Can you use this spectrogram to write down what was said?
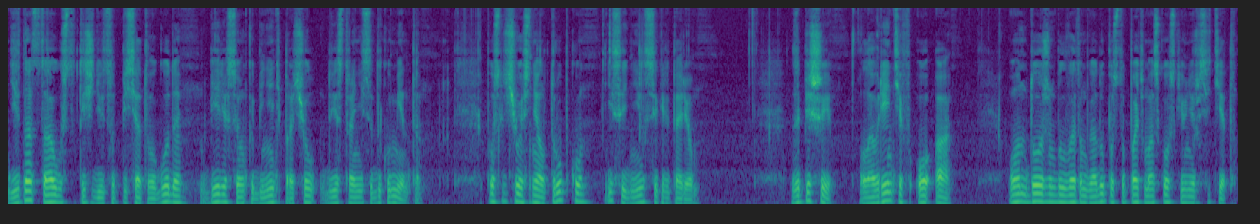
19 августа 1950 года Берия в своем кабинете прочел две страницы документа, после чего снял трубку и соединил с секретарем. Запиши. Лаврентьев О.А. Он должен был в этом году поступать в Московский университет.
